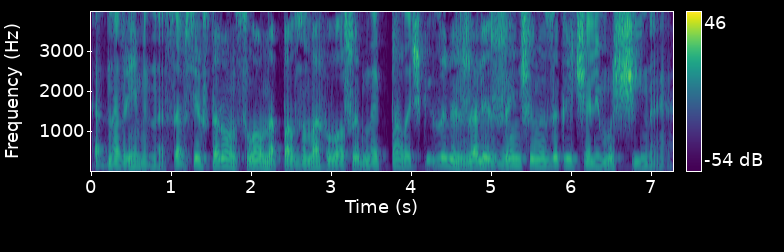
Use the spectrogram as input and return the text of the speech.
Одновременно со всех сторон, словно по взмаху волшебной палочки, завизжали женщины, закричали мужчины.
